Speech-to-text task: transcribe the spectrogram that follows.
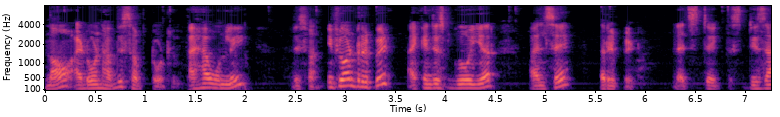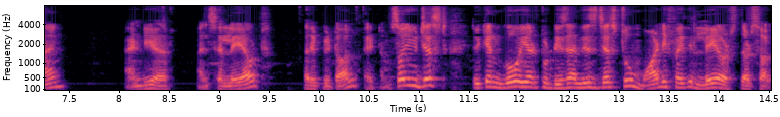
now I don't have the subtotal. I have only this one. If you want to repeat I can just go here. I'll say repeat. Let's take this design and here I'll say layout repeat all items. So you just you can go here to design this just to modify the layers that's all.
